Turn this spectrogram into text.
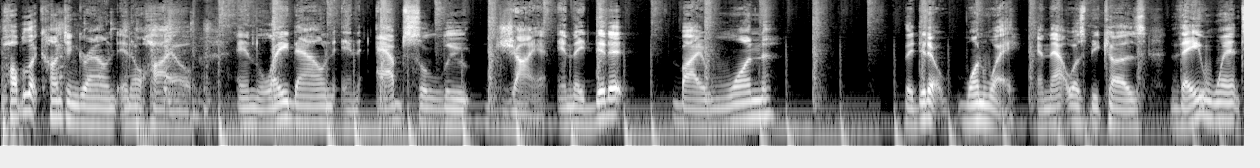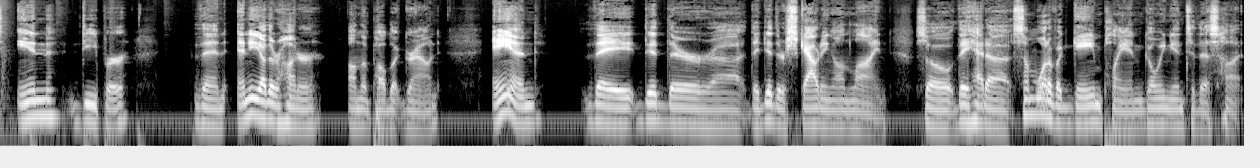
public hunting ground in Ohio and lay down an absolute giant. And they did it by one they did it one way, and that was because they went in deeper than any other hunter on the public ground, and they did their uh, they did their scouting online. So they had a somewhat of a game plan going into this hunt,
